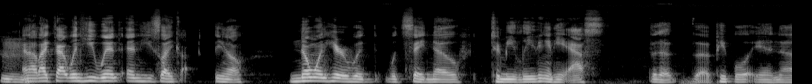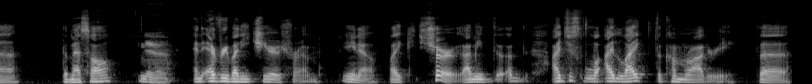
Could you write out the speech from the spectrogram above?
And I like that when he went and he's like, you know, no one here would would say no to me leaving, and he asked the the people in uh, the mess hall Yeah. and everybody cheers for him. You know, like sure. I mean, I just I liked the camaraderie. The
